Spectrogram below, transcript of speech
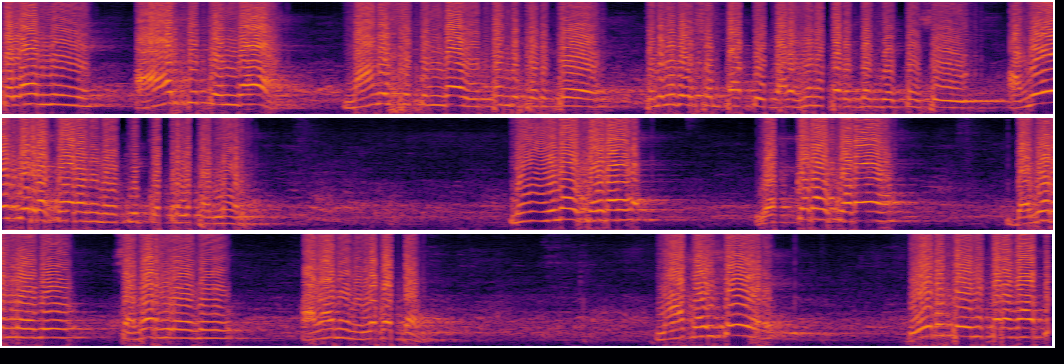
కులాన్ని ఆర్థికంగా మానసికంగా ఇబ్బంది పెడితే తెలుగుదేశం పార్టీ బలహీనపడుద్దని చెప్పేసి అనేక రకాలైనటువంటి కుట్రలు పన్నారు మేమైనా కూడా ఎక్కడా కూడా బెదరలేదు లేదు అలానే నిలబడ్డాం. నాకైతే ఓడిపోయిన తర్వాత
